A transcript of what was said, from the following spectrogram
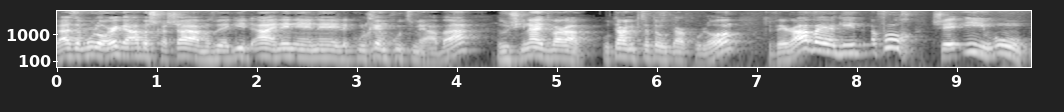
ואז אמרו לו רגע אבא שלך שם אז הוא יגיד אה איני נהנה לכולכם חוץ מאבא אז הוא שינה את דבריו. הותר מקצתו הותר כולו. ורבא יגיד הפוך שאם הוא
